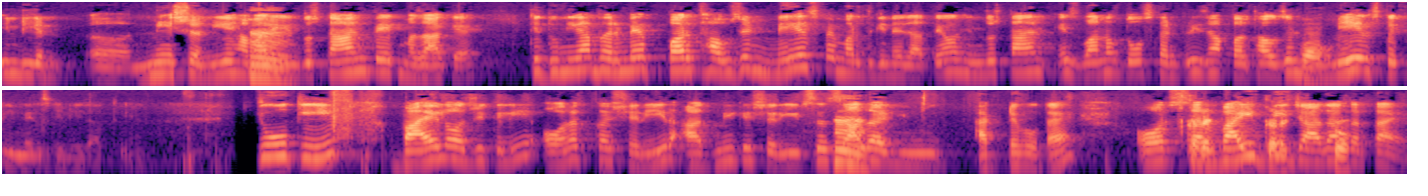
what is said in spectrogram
Indian nation ये हमारे हम्म। हिंदुस्तान पे एक मज़ाक है कि दुनिया भर में पर थाउज़ेंड मेल्स पे मर्द गिने जाते हैं और Hindustan is one of those countries जहाँ पर थाउज़ेंड मेल्स पे फीमेल्स गिने जाते हैं क्योंकि बायोलॉजिकली औरत का शरीर आदमी के शरीर से हम्म। ज़्यादा इम्यून एक्टिव होता है और सरवाइव भी ज़्यादा true. करता है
